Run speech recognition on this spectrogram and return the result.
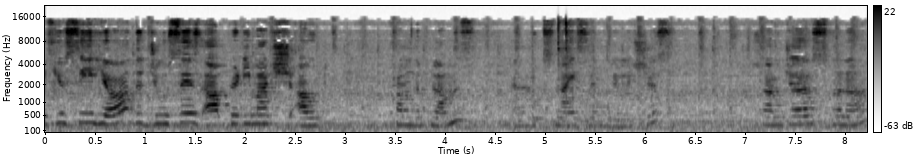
if you see here the juices are pretty much out from the plums and looks nice and delicious. So I'm just gonna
